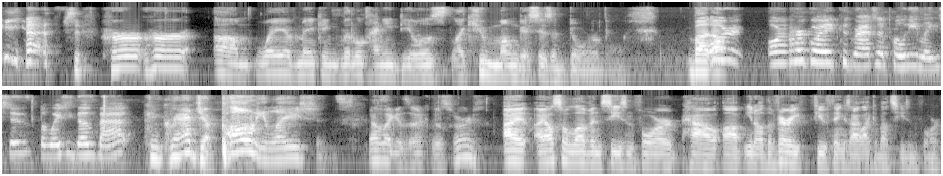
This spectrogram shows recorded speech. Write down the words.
yes. Her her um way of making little tiny deals like humongous is adorable. but uh, Or or her going congratulations the way she does that. Congratulations! I was like, is that this word? I, I also love in season four how uh, you know the very few things I like about season four.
